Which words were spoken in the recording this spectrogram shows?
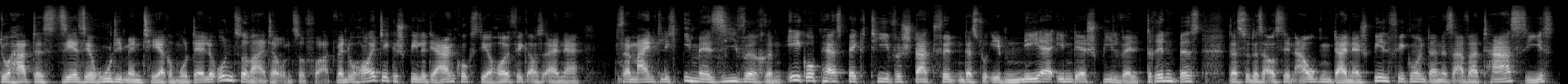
Du hattest sehr, sehr rudimentäre Modelle und so weiter und so fort. Wenn du heutige Spiele dir anguckst, die ja häufig aus einer vermeintlich immersiveren Ego-Perspektive stattfinden, dass du eben näher in der Spielwelt drin bist, dass du das aus den Augen deiner Spielfigur und deines Avatars siehst,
